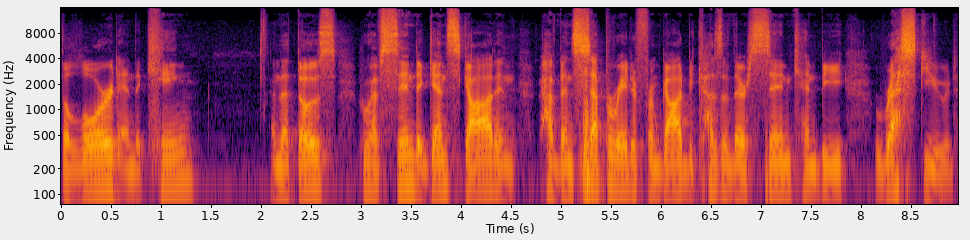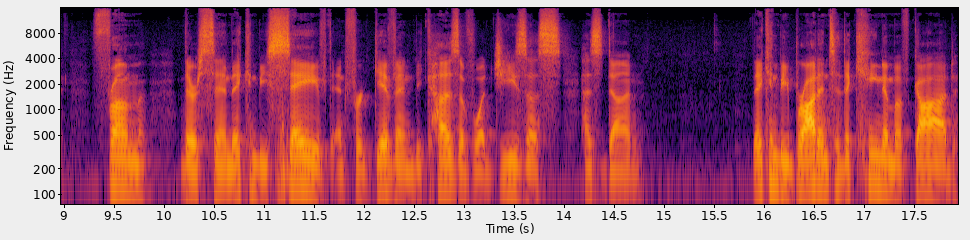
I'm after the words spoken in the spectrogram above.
the Lord and the King, and that those who have sinned against God and have been separated from God because of their sin can be rescued from their sin. They can be saved and forgiven because of what Jesus has done. They can be brought into the kingdom of God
